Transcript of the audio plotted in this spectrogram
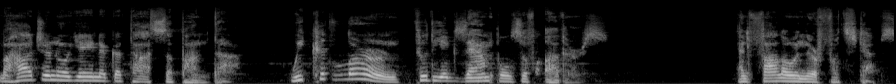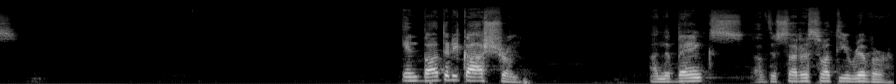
Mahajanoyena Gatasapanta. We could learn through the examples of others and follow in their footsteps. In Badrikashram, on the banks of the Saraswati River,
